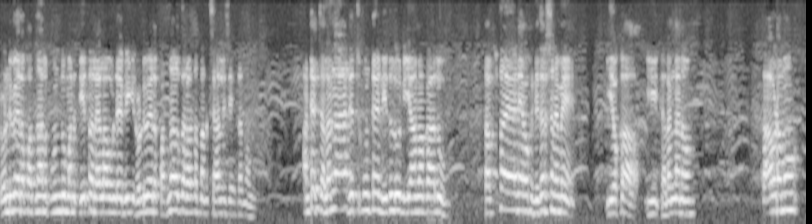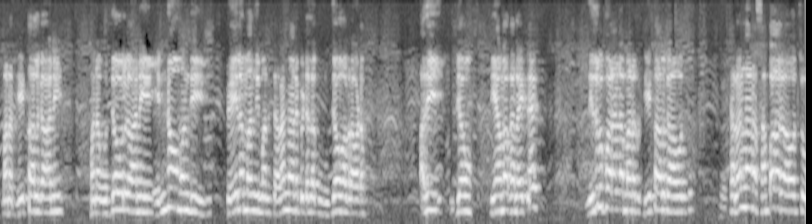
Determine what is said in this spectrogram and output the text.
రెండు వేల పద్నాలుగు ముందు మన జీతాలు ఎలా ఉండేవి రెండు వేల పద్నాలుగు తర్వాత మన శాలరీ చేయడం అంటే తెలంగాణ తెచ్చుకుంటే నిధులు నియామకాలు తప్పుతాయనే ఒక నిదర్శనమే ఈ యొక్క ఈ తెలంగాణ రావడము మన జీతాలు కానీ మన ఉద్యోగులు కానీ ఎన్నో మంది వేల మంది మన తెలంగాణ బిడ్డలకు ఉద్యోగాలు రావడం. అది ఉద్యోగం నియామకాలు అయితే నిధుల పరంగా మనకు జీతాలు కావచ్చు తెలంగాణ సంపద కావచ్చు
